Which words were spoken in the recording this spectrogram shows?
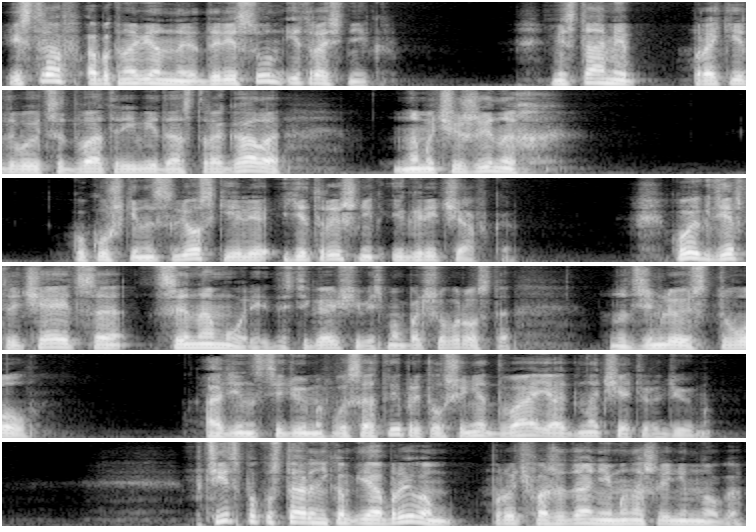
Из трав обыкновенные дересун и тростник. Местами прокидываются два-три вида острогала, на мочежинах кукушкины слезки или ятрышник и горячавка. Кое-где встречается циноморий, достигающий весьма большого роста. Над землей ствол 11 дюймов высоты при толщине 2,1 четверть дюйма. Птиц по кустарникам и обрывам против ожидания мы нашли немного.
